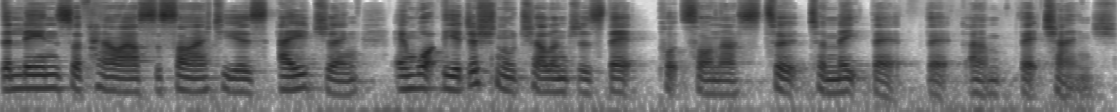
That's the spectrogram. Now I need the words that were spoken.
the lens of how our society is ageing and what the additional challenges that puts on us to, to meet that, that, um, that change.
